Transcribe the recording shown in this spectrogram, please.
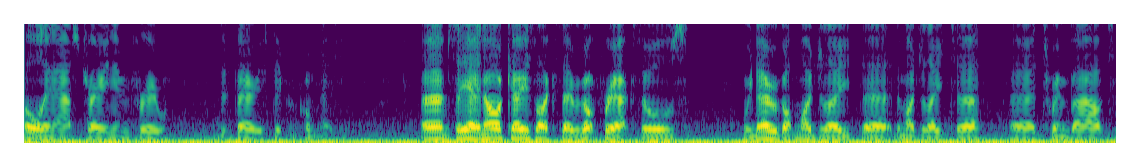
all in-house training through the various different companies. Um, so yeah, in our case, like I say, we've got three axles. We know we've got modulate uh, the modulator uh, twin valves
